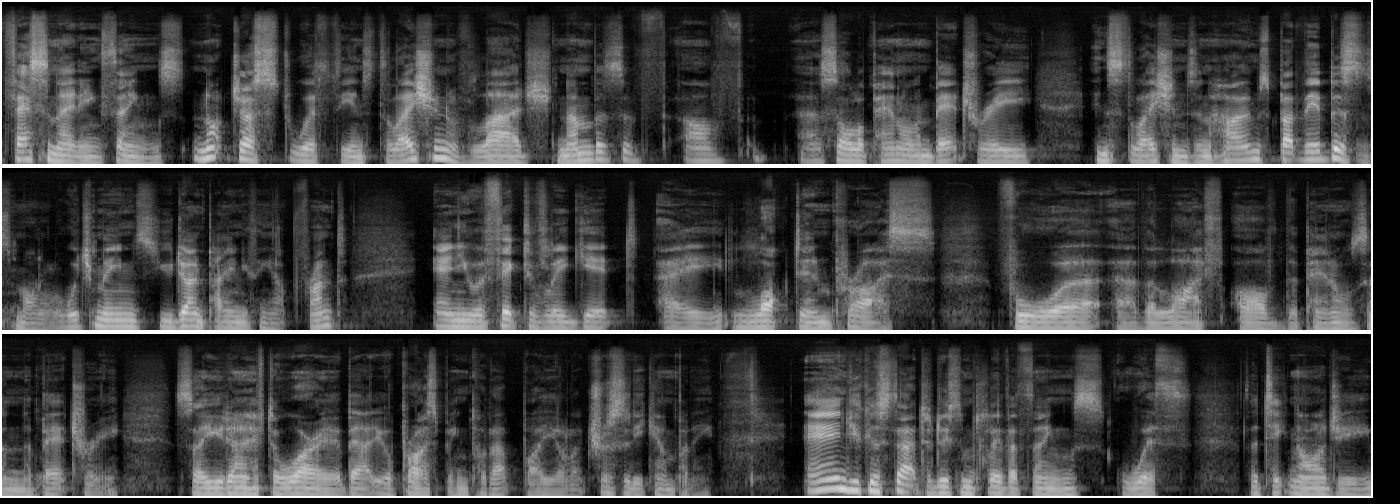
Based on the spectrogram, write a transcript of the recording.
fascinating things, not just with the installation of large numbers of, of uh, solar panel and battery installations in homes, but their business model, which means you don't pay anything up front and you effectively get a locked in price for uh, the life of the panels and the battery. So you don't have to worry about your price being put up by your electricity company. And you can start to do some clever things with the technology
